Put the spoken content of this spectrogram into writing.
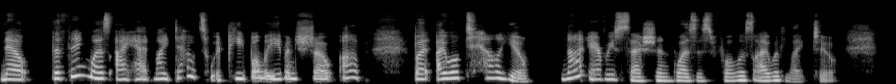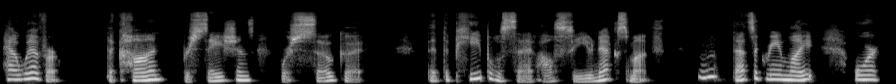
Now, the thing was, I had my doubts would people even show up? But I will tell you, not every session was as full as I would like to. However, the conversations were so good that the people said, I'll see you next month. Mm, that's a green light. Or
